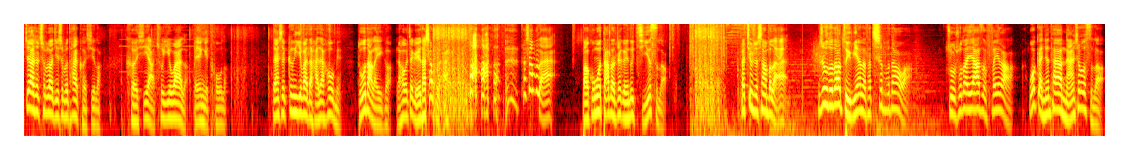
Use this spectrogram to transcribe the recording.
这要是吃不到鸡，是不是太可惜了？可惜啊，出意外了，被人给偷了。但是更意外的还在后面，独打了一个，然后这个人他上不来，哈哈哈，他上不来，把公公打倒，这个人都急死了，他就是上不来，肉都到嘴边了，他吃不到啊。煮熟的鸭子飞了，我感觉它要难受死了。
